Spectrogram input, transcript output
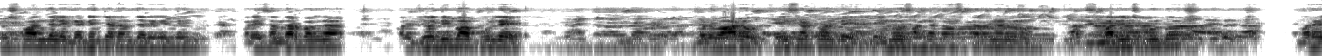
పుష్పాంజలి ఘటించడం జరిగింది. మరి సందర్భంగా మరి జ్యోతిబా పూలే మరి వారు చేసినటువంటి ఎన్నో సంఘ సంస్కరణలను స్మరించుకుంటూ మరి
